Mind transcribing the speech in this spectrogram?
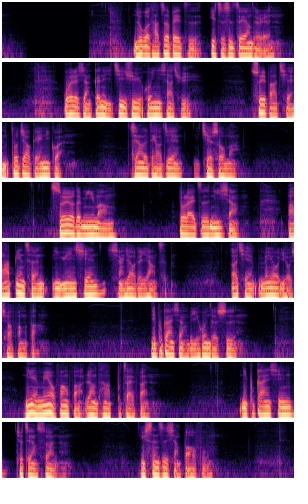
如果他这辈子一直是这样的人，为了想跟你继续婚姻下去，所以把钱都交给你管，这样的条件你接受吗？所有的迷茫都来自你想把它变成你原先想要的样子，而且没有有效方法。你不敢想离婚的事，你也没有方法让他不再犯。你不甘心，就这样算了。你甚至想报复，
